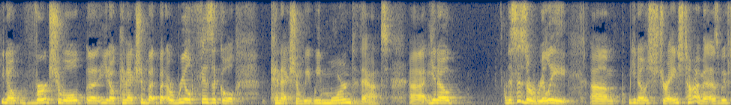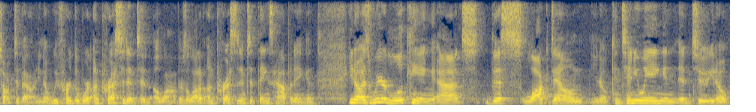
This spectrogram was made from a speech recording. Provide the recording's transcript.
you know virtual uh, you know connection, but but a real physical connection. We we mourned that. Uh, you know, this is a really um, you know, strange time, as we've talked about. You know, we've heard the word unprecedented a lot. There's a lot of unprecedented things happening. And, you know, as we're looking at this lockdown, you know, continuing in, into, you know,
